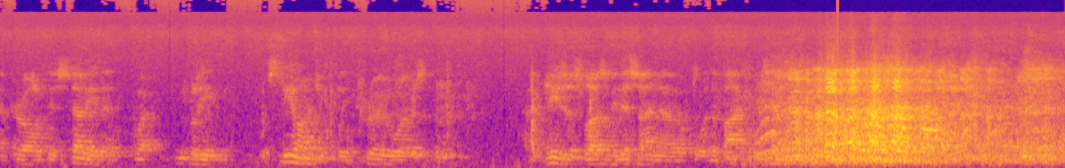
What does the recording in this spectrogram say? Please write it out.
after all of his study, that what he believed was theologically true was uh, Jesus loves me, this I know, for the Bible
